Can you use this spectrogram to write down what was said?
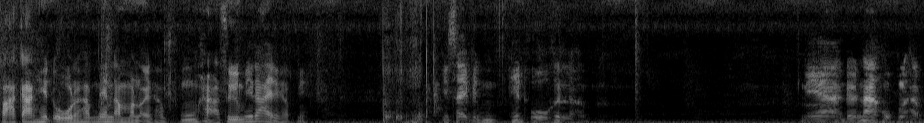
ฝากลาง HO นะครับ แนะนำมาหน่อยครับผมหาซื้อไม่ได้เลยครับนี่นี่ใส่เป็น HO ขึ้นแล้วครับ เนี่ย เดินหน้าหกแล้วครับ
